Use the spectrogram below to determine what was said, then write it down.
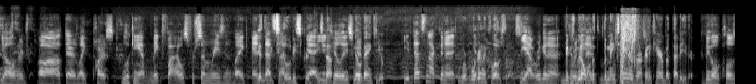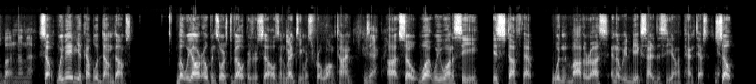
y'all are uh, out there like parse looking at make files for some reason, like and that's utility not script yeah and stuff. utility No, thank you. Yeah, that's not gonna. We're, we're going to close those. yeah, we're gonna Because we're we don't gonna- want the maintainers aren't going to care about that either. big old close button on that. So we may be a couple of dumb dums, but we are open source developers ourselves and red teamers for a long time. Exactly. Uh, so what we want to see is stuff that wouldn't bother us and that we'd be excited to see on a pen test. So,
